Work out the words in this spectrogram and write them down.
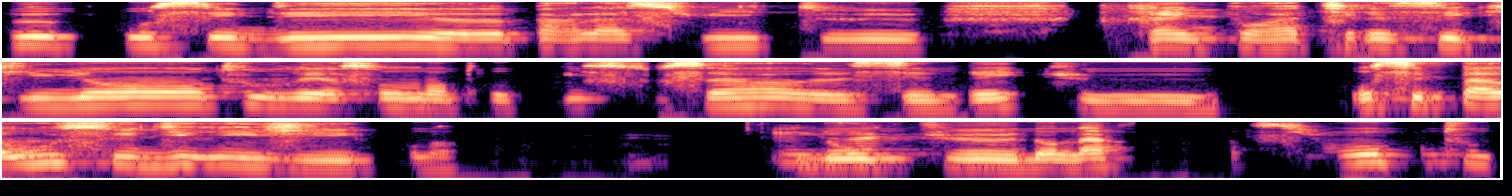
peut procéder euh, par la suite, rien que pour attirer ses clients, ouvrir son entreprise, tout ça. c'est vrai que on ne sait pas où se diriger. Quoi. Donc dans la formation, tout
